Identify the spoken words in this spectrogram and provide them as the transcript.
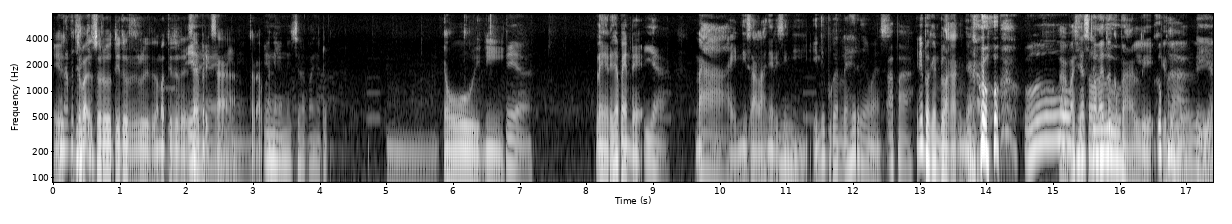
Ya, Kenapa coba jadi suruh tidur dulu di tempat tidur. deh. Iya, Saya periksa ini, cerapanya. Ini ini cerapanya dok. Hmm. Oh ini Iya, lehernya pendek. iya. Nah ini salahnya di sini. Ini bukan lehernya mas. Apa? Ini bagian belakangnya. Oh, Nah, masnya gitu. selama itu kebalik, gitu loh. Kebalik. Iya.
